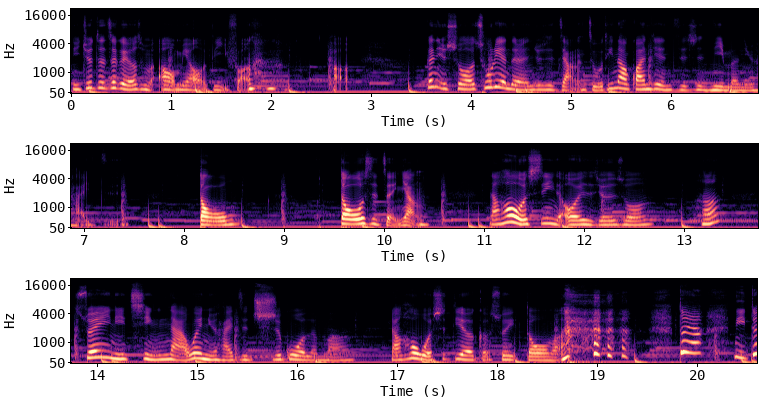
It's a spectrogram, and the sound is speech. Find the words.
你觉得这个有什么奥妙的地方？好，跟你说，初恋的人就是这样子。我听到关键字是你们女孩子都都是怎样，然后我适应的 OS 就是说，哈，所以你请哪位女孩子吃过了吗？然后我是第二个，所以都吗？对啊，你对，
